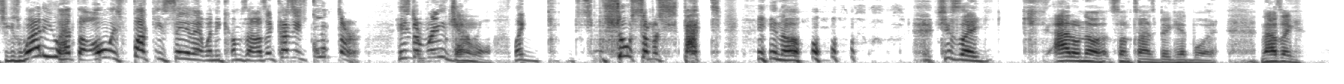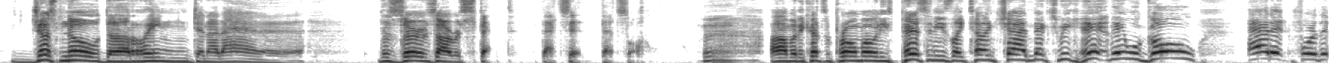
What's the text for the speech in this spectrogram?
She goes, "Why do you have to always fucking say that when he comes out?" I was like, "Cause he's Gunther. He's the ring general. Like, show some respect, you know." She's like, "I don't know." Sometimes big head boy, and I was like, "Just know the ring general deserves our respect. That's it. That's all." Um, but he cuts a promo and he's pissed and he's like telling Chad next week, hey, they will go at it for the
